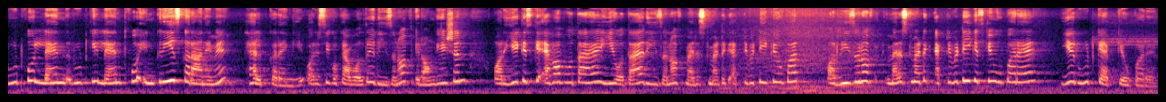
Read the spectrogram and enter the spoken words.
रूट को लेंथ रूट की लेंथ को इंक्रीज़ कराने में हेल्प करेंगी। और इसी को क्या बोलते हैं? रीज़न ऑफ़ इलोंगेशन और ये किसके एवब होता है? ये होता है रीज़न ऑफ़ मेरिस्टमेटिक एक्टिविटी के ऊपर। और रीज़न ऑफ़ मेरिस्टमेटिक एक्टिविटी किसके ऊपर है? ये रूट कैप के ऊपर है।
